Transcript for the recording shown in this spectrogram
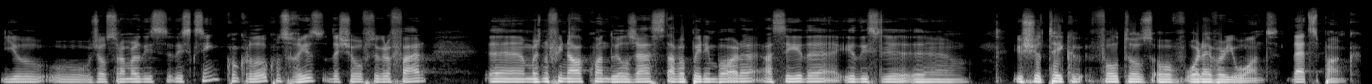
E o, o Joe Stromer disse, disse que sim, concordou com um sorriso, deixou-o fotografar, uh, mas no final, quando ele já estava para ir embora, à saída, eu disse-lhe uh, You should take photos of whatever you want. That's punk.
